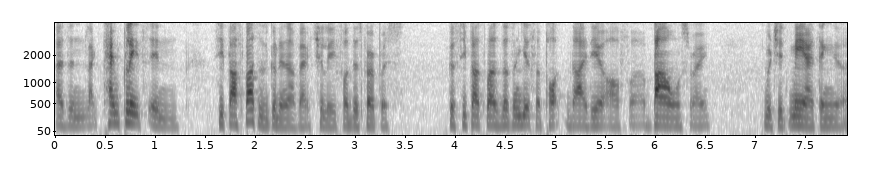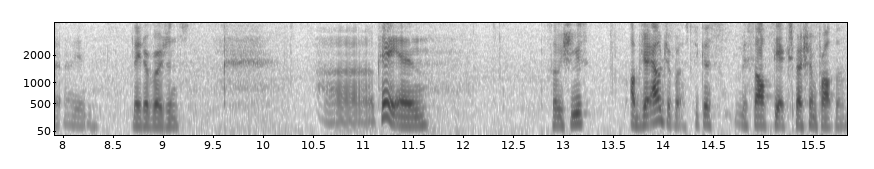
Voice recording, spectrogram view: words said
as in like templates in C++ is good enough actually for this purpose because C++ doesn't yet support the idea of uh, bounds, right? Which it may, I think, uh, in later versions. Uh, okay, and so we should use object algebras because we solve the expression problem.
